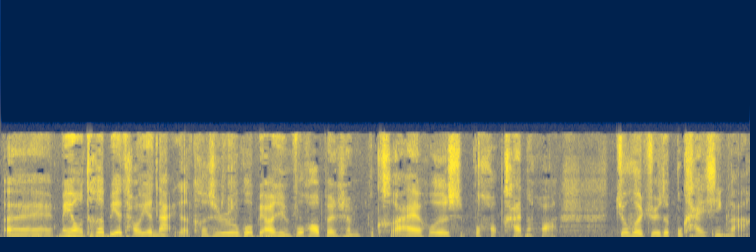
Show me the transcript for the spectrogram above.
呃，没有特别讨厌哪个。可是如果表情符号本身不可爱或者是不好看的话，就会觉得不开心啦。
